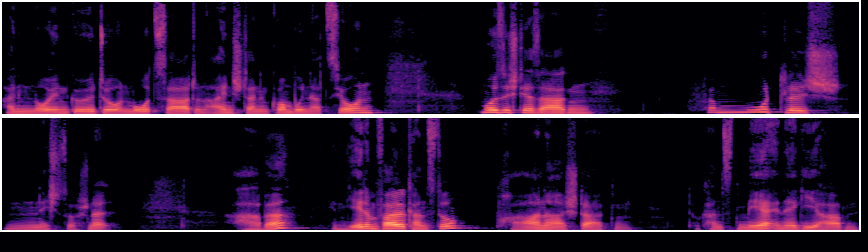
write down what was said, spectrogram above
einem neuen Goethe und Mozart und Einstein in Kombination, muss ich dir sagen, vermutlich nicht so schnell. Aber in jedem Fall kannst du Prana stärken. Du kannst mehr Energie haben,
